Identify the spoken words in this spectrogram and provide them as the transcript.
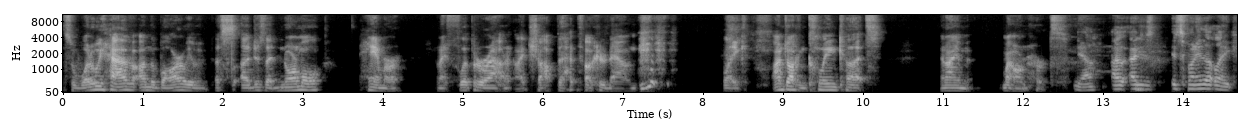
So what do we have on the bar? We have a uh just a normal hammer, and I flip it around and I chop that fucker down. like I'm talking clean cuts, and I'm my arm hurts. Yeah, I, I just it's funny that like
